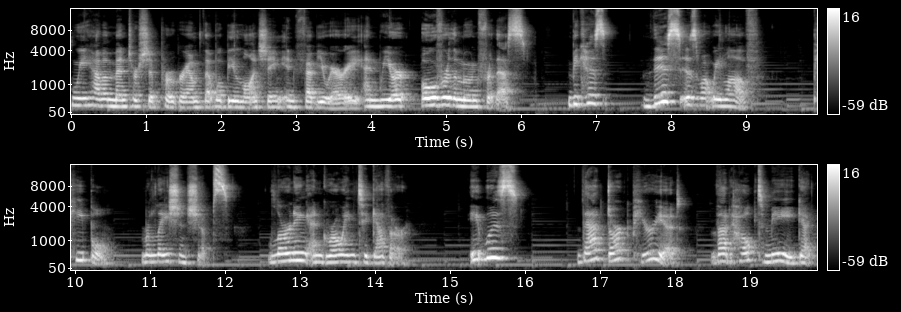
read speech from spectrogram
We have a mentorship program that will be launching in February, and we are over the moon for this because this is what we love people, relationships, learning and growing together. It was that dark period that helped me get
